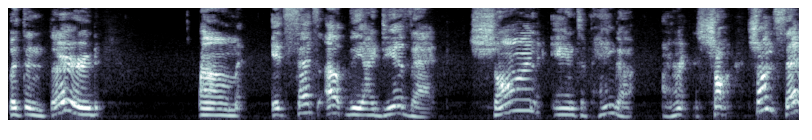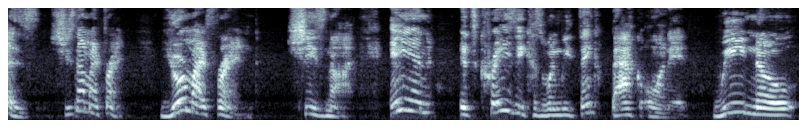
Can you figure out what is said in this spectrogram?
But then third, um, it sets up the idea that Shawn and Topanga aren't Shawn Shawn says, She's not my friend. You're my friend. She's not. And it's crazy because when we think back on it, we know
